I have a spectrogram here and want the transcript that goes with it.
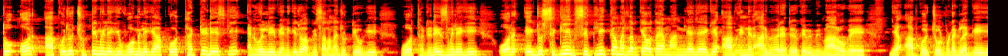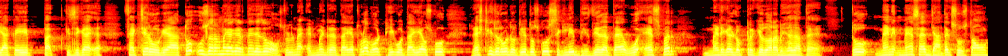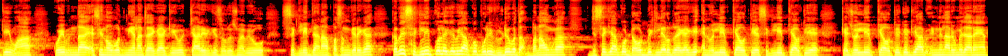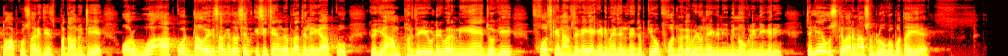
तो और आपको जो छुट्टी मिलेगी, वो मिलेगी आपको थर्टी डेज़ की एनुअल लीव यानी कि जो आपकी सालाना छुट्टी होगी, वो थर्टी डेज़ मिलेगी। और एक जो सिक लीव सिक लीव का मतलब क्या होता है? मान लिया जाए कि आप इंडियन आर्मी में रहते हो, कभी बीमार हो गए, या आपको चोट पटक लग गई, या कहीं किसी का फ्रैक्चर हो गया तो उस दौरान में क्या करते हैं? जैसे वो हॉस्पिटल में एडमिट रहता है, या थोड़ा बहुत ठीक होता है, या उसको रेस्ट की ज़रूरत होती है तो उसको सिक लीव भेज दिया जाता है। वो एज पर मेडिकल डॉक्टर के द्वारा भेजा जाता है। तो मैंने मैं शायद जहाँ तक सोचता हूँ कि वहाँ कोई बंदा ऐसी नौबत नहीं आना चाहेगा कि वो चार ईयर की सर्विस में भी वो सिकलीप जाना पसंद करेगा। कभी सिकलीप को लेकर भी आपको पूरी वीडियो बता, बनाऊँगा, जिससे कि आपको डाउट भी क्लियर हो जाएगा कि एनुअल लीव क्या होती है सिक लीव क्या होती है कैजुअल लीव क्या होती है, क्योंकि आप इंडियन आर्मी में जा रहे हैं तो आपको सारी चीज़ पता होनी चाहिए। और वो आपको दावे के साथ कहता सिर्फ़ इसी चैनल पर पता चलेगा आपको, क्योंकि हम फर्जी यूट्यूबर नहीं हैं, जो कि फौज के नाम से कई अकेडमियाँ चल रही हैं, जबकि वो फौज में कभी उन्होंने एक दिन की भी नौकरी नहीं करी। चलिए, उसके बारे में आप सब लोगों को पता ही है।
